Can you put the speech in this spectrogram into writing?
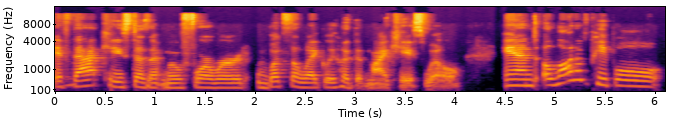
if that case doesn't move forward, what's the likelihood that my case will? And a lot of people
